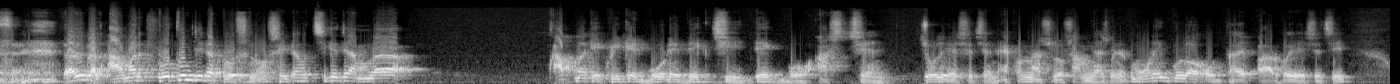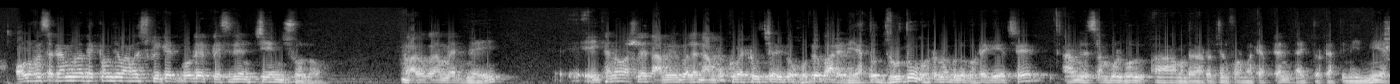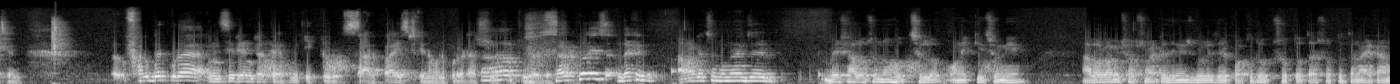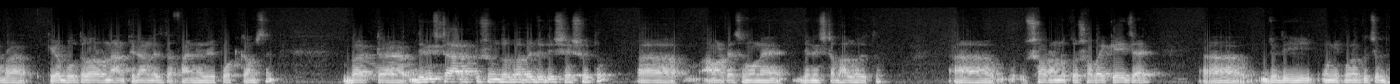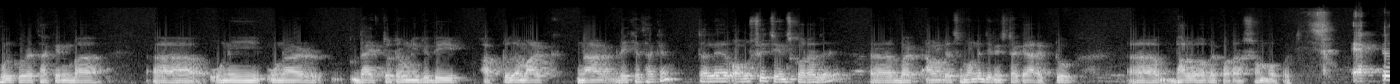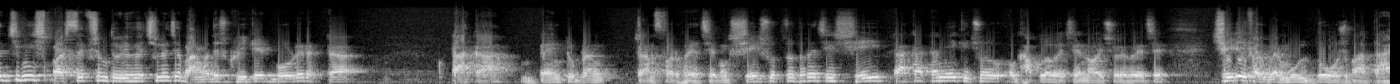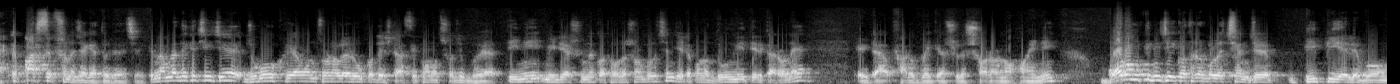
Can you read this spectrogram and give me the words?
তামিম আমার প্রথম যেটা প্রশ্ন, সেটা হচ্ছে কি যে আমরা আপনাকে ক্রিকেট বোর্ডে দেখছি, দেখব, আসছেন, চলে এসেছেন, এখন না আসলেও সামনে আসবেন, এরকম অনেকগুলো অধ্যায় পার হয়ে এসেছি। অল অফ সাডেন আমরা দেখলাম যে বাংলাদেশ ক্রিকেট বোর্ডের প্রেসিডেন্ট চেঞ্জ হলো। ফারুক আহমেদ নেই। এইখানেও আসলে তামিম নামটা খুব একটা উচ্চারিত হতে পারেনি, এত দ্রুত ঘটনাগুলো ঘটে গিয়েছে। আমিনুল ইসলাম বুলবুল আমাদের আরও একজন ফর্মার ক্যাপ্টেন দায়িত্বটা তিনি নিয়েছেন। ফারুকের পুরো ইনসিডেন্টটাতে আপনি কি একটু সারপ্রাইজড কিনা? মানে পুরোটা আসলে কি হয়েছে? সারপ্রাইজ দেখেন আমার কাছে মনে হয় যে বেশ আলোচনা হচ্ছিল অনেক কিছু নিয়ে। আবারও আমি সবসময় একটা জিনিস বলি যে কতটুকু সত্যতা সত্যতা না এটা আমরা কেউ বলতে পারব না until unless the final report comes in but জিনিসটা আর একটু সুন্দরভাবে যদি শেষ হইতো আমার কাছে মনে হয় জিনিসটা ভালো হইতো। সরানো তো সবাইকেই যায়। যদি উনি কোনো কিছু ভুল করে থাকেন বা উনি ওনার দায়িত্বটা উনি যদি আপ টু দ্য মার্ক না রেখে থাকেন, তাহলে অবশ্যই চেঞ্জ করা যায় বাট আমার কাছে মনে জিনিসটাকে আর একটু ভালোভাবে করা সম্ভব হতো একটা জিনিস পারসেপশন তৈরি হয়েছিল যে বাংলাদেশ ক্রিকেট বোর্ডের একটা টাকা ব্যাংক টু ব্যাংক ট্রান্সফার হয়েছে এবং সেই সূত্র ধরে যে সেই টাকাটা নিয়ে কিছু ঘাপলা হয়েছে নয়ছয় হয়েছে সেটাই ফারুকের মূল দোষ বা দায়। একটা পারসেপশনের জায়গা তৈরি হয়েছে। কিন্তু আমরা দেখেছি যে যুব ক্রীড়া মন্ত্রণালয়ের উপদেষ্টা আসিফ মোহাম্মদ সজিব ভুইয়া, তিনি মিডিয়ার সঙ্গে কথা বলার সময় বলছেন যে এটা কোনো দুর্নীতির কারণে এটা ফারুক ভাইকে আসলে সরানো হয়নি। বরং তিনি যেই কথাটা বলেছেন যে বিপিএল এবং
